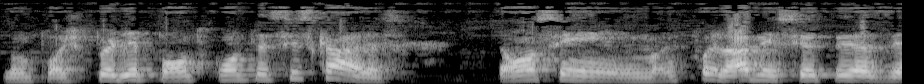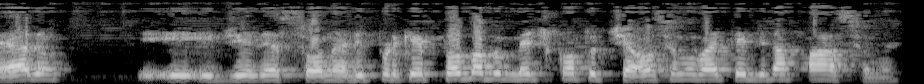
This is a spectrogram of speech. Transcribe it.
Não pode perder ponto contra esses caras. Então, assim, foi lá, venceu 3 a 0 e, e direciona ali, porque provavelmente contra o Chelsea não vai ter vida fácil, né?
